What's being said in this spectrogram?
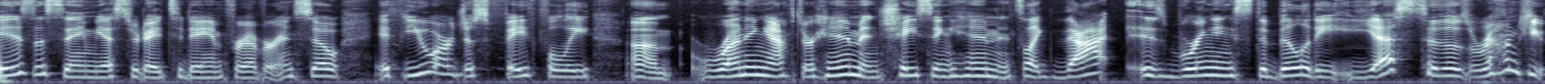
is the same yesterday today and forever. And so if you are just faithfully um, running after him and chasing him it's like that is bringing stability yes to those around you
